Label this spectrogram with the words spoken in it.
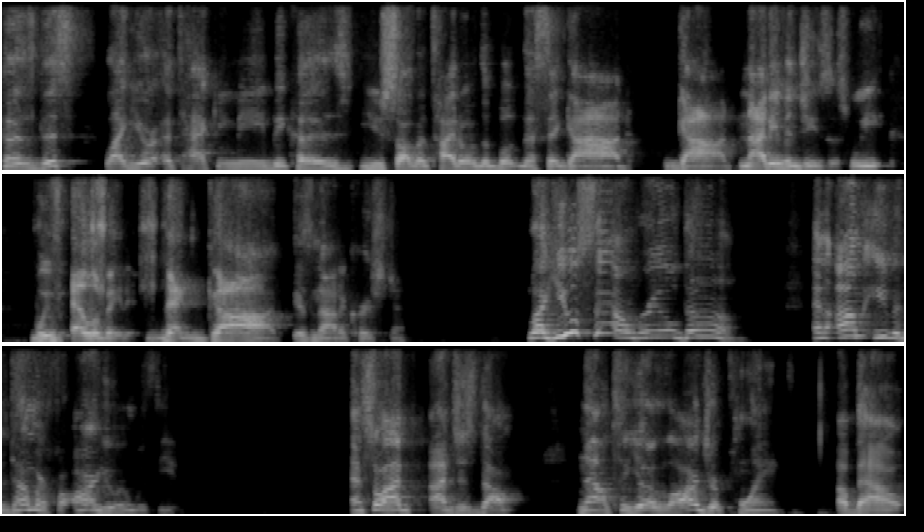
Cause this, like you're attacking me because you saw the title of the book that said God, God, not even Jesus. We we've elevated that God is not a Christian. Like you sound real dumb. And I'm even dumber for arguing with you. And so I, I just don't. Now, to your larger point about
